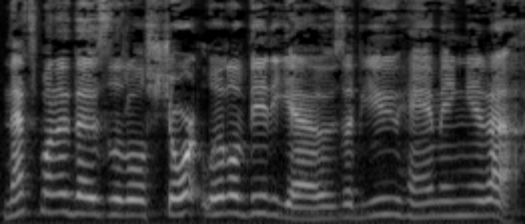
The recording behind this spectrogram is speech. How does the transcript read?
And that's one of those little short little videos of you hamming it up.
